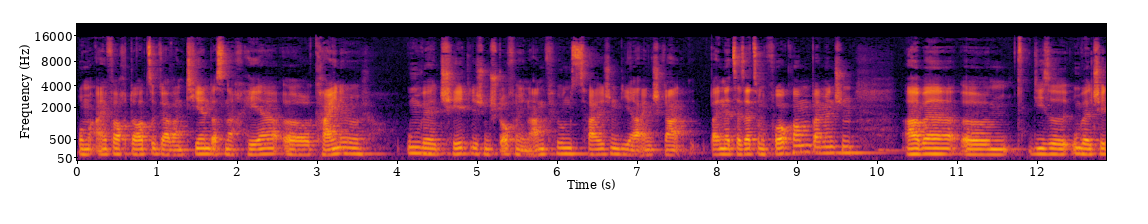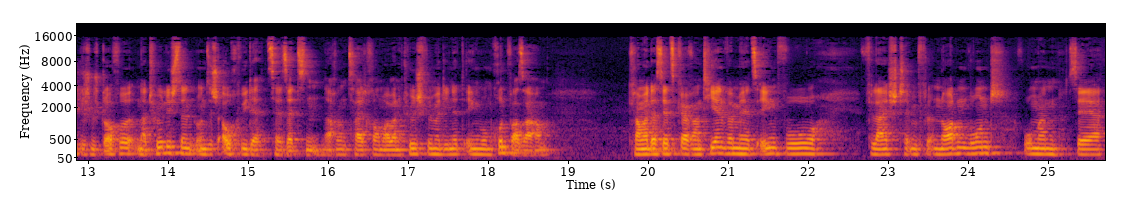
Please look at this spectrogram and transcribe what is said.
um einfach dort zu garantieren, dass nachher äh, keine umweltschädlichen Stoffe in Anführungszeichen, die ja eigentlich gar bei einer Zersetzung vorkommen bei Menschen, aber ähm, diese umweltschädlichen Stoffe natürlich sind und sich auch wieder zersetzen nach einem Zeitraum. Aber natürlich will man die nicht irgendwo im Grundwasser haben. Kann man das jetzt garantieren, wenn man jetzt irgendwo vielleicht im Norden wohnt, wo man sehr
